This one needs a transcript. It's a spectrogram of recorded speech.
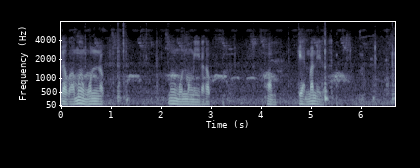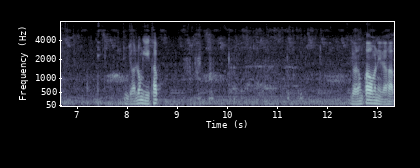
แล้วก็มือหมุนครับมือหมุนมองนี้นะครับห้อง แกนมันนี่แหละหยอดลงอีกครับหยอดลงเข้ามันนี่แหละครับ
